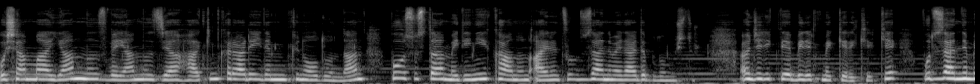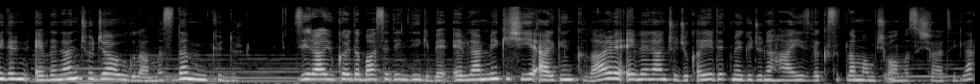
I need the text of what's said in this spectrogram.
Boşanma yalnız ve yalnızca hakim kararı ile mümkün olduğundan bu hususta medeni kanun ayrıntılı düzenlemelerde bulunmuştur. Öncelikle belirtmek gerekir ki bu düzenlemelerin evlenen çocuğa uygulanması da mümkündür. Zira yukarıda bahsedildiği gibi evlenme kişiyi ergin kılar ve evlenen çocuk ayırt etme gücüne haiz ve kısıtlanmamış olması şartıyla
